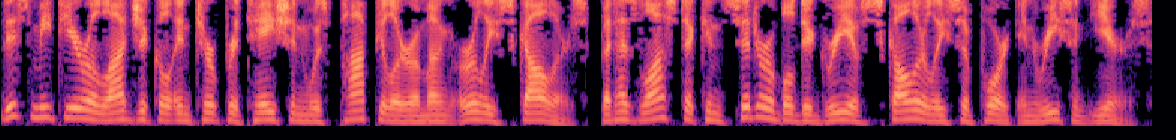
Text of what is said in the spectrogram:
This meteorological interpretation was popular among early scholars, but has lost a considerable degree of scholarly support in recent years.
